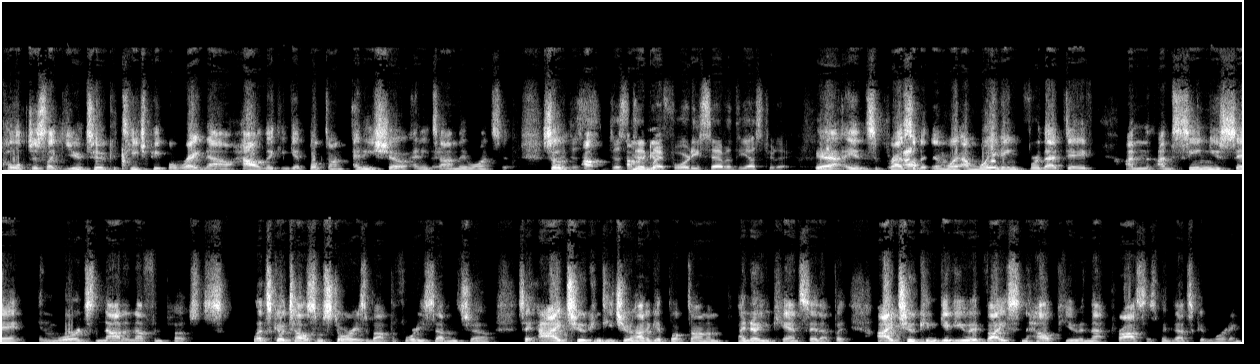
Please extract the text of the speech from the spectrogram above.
Colt, just like you two could teach people right now how they can get booked on any show anytime they want to. So I just, I- just did my go- 47th yesterday. yeah, it's impressive. Wow. And I'm waiting for that, Dave. I'm I'm seeing you say it in words, not enough in posts. Let's go tell some stories about the 47th show. Say, I too can teach you how to get booked on them. I know you can't say that, but I too can give you advice and help you in that process. Maybe that's good wording,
